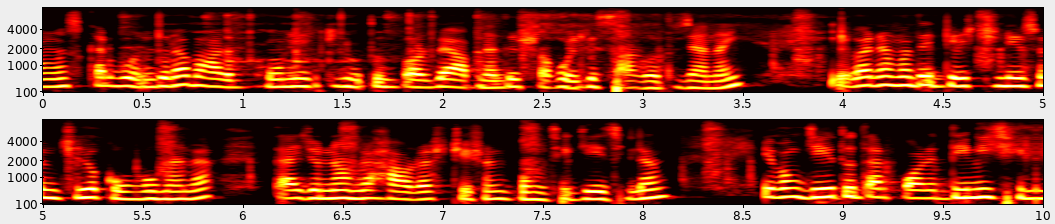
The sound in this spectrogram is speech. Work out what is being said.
নমস্কার বন্ধুরা, ভারত ভ্রমণের একটি নতুন পর্বে আপনাদের সকলকে স্বাগত জানাই। এবার আমাদের ডেস্টিনেশন ছিল কুম্ভ মেলা তাই জন্য আমরা হাওড়া স্টেশন পৌঁছে গিয়েছিলাম। এবং যেহেতু তার পরের দিনই ছিল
